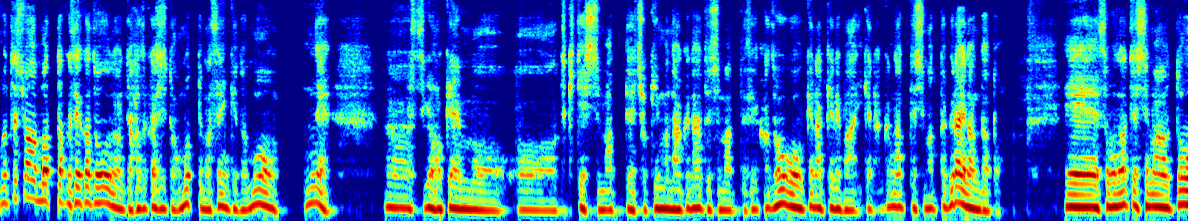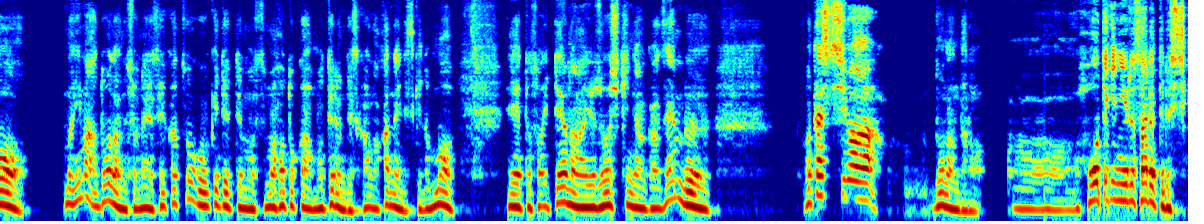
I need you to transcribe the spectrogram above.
私は全く生活保護なんて恥ずかしいとは思ってませんけども、ね、失業保険も尽きてしまって、貯金もなくなってしまって、生活保護を受けなければいけなくなってしまったぐらいなんだと。えー、そうなってしまうと、まあ、今はどうなんでしょうね。生活保護を受けててもスマホとか持てるんですか？わかんないんですけども、えっ、ー、と、そういったような余剰資金なんか全部、私はどうなんだろう。法的に許されてる資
